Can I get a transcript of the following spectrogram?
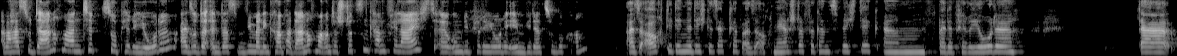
Aber hast du da nochmal einen Tipp zur Periode? Also, das, wie man den Körper da nochmal unterstützen kann, vielleicht, äh, um die Periode eben wieder zu bekommen? Also auch die Dinge, die ich gesagt habe, also auch Nährstoffe ganz wichtig. Ähm, bei der Periode, da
